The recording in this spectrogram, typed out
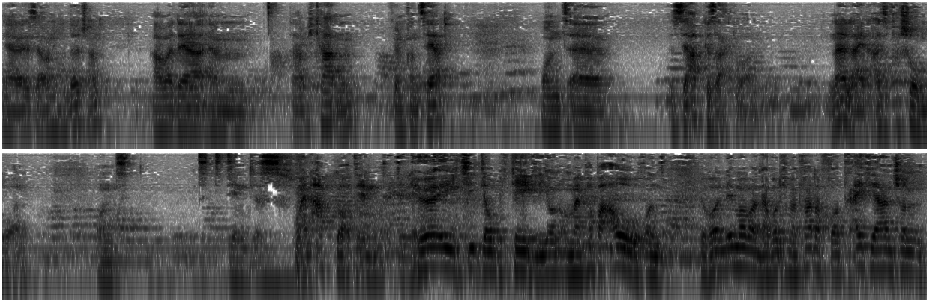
ja, der ist ja auch nicht in Deutschland. Aber der, ähm, da habe ich Karten für ein Konzert. Und äh, ist ja abgesagt worden. Ne, leider, also verschoben worden. Und den, das mein Abgott, den, den höre ich, glaube ich, täglich und, und mein Papa auch. Und wir wollten immer da wollte ich meinem Vater vor drei, vier Jahren schon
